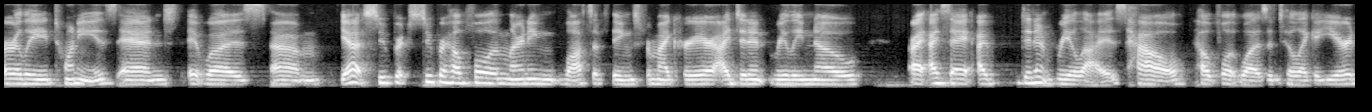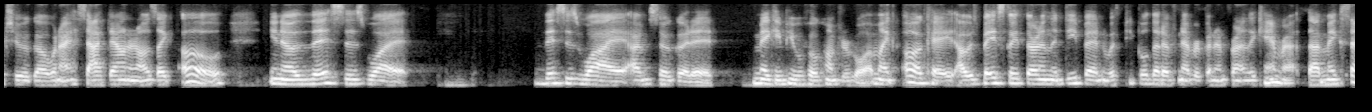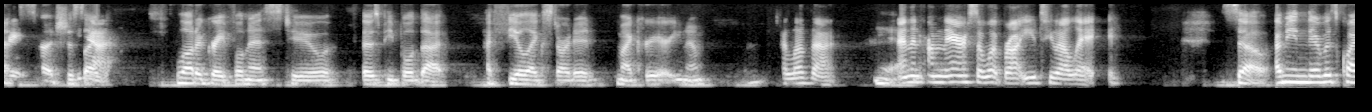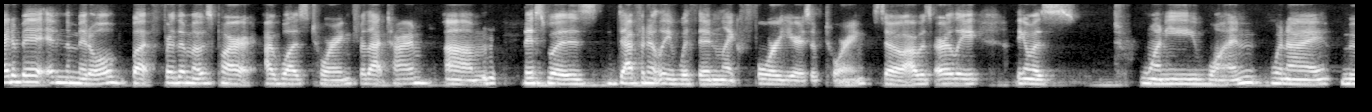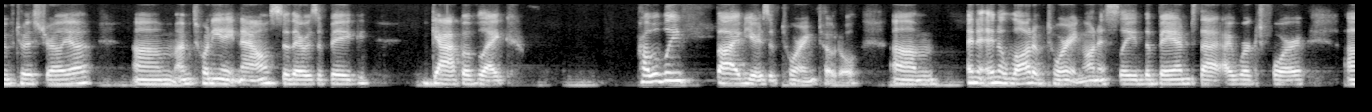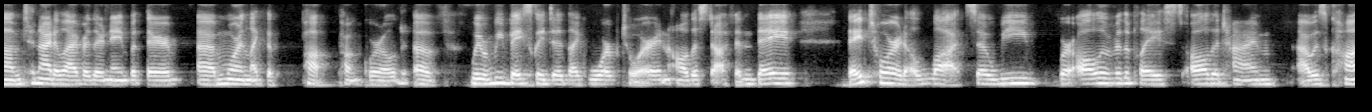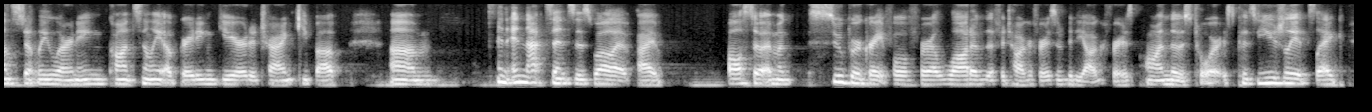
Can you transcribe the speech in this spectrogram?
early 20s and it was um yeah super super helpful in learning lots of things for my career i didn't really know I, I say i didn't realize how helpful it was until like a year or two ago when i sat down and i was like oh you know this is what this is why i'm so good at making people feel comfortable. I'm like, oh, okay. I was basically thrown in the deep end with people that have never been in front of the camera. That makes sense. So it's just yeah. like a lot of gratefulness to those people that I feel like started my career, you know? I love that. Yeah. And then from there, so what brought you to LA? So, I mean, there was quite a bit in the middle, but for the most part, I was touring for that time. Um, mm-hmm this was definitely within like four years of touring. So I was early, I think I was 21 when I moved to Australia. Um, I'm 28 now. So there was a big gap of like probably five years of touring total. Um, and, and a lot of touring, honestly. The band that I worked for, um, Tonight Alive are their name, but they're uh, more in like the pop punk world of we we basically did like Warped Tour and all the stuff, and they they toured a lot. So we were all over the place all the time. I was constantly learning, constantly upgrading gear to try and keep up. Um, and in that sense as well, I, I also am super grateful for a lot of the photographers and videographers on those tours because usually it's like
